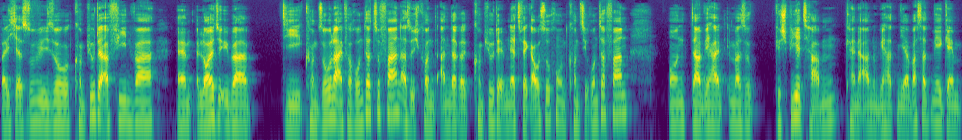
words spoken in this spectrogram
weil ich ja sowieso computeraffin war, ähm, Leute über die Konsole einfach runterzufahren. Also ich konnte andere Computer im Netzwerk aussuchen und konnte sie runterfahren. Und da wir halt immer so gespielt haben, keine Ahnung, wir hatten ja, was hatten wir? Game,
